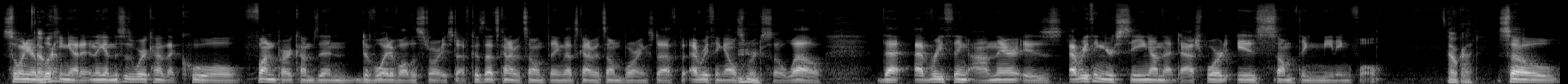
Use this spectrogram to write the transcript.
So when you're Okay. looking at it, and again, this is where kind of that cool, fun part comes in, devoid of all the story stuff, because that's kind of its own thing. That's kind of its own boring stuff. But everything else mm-hmm. works so well. that everything on there is everything you're seeing on that dashboard is something meaningful. Okay. So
